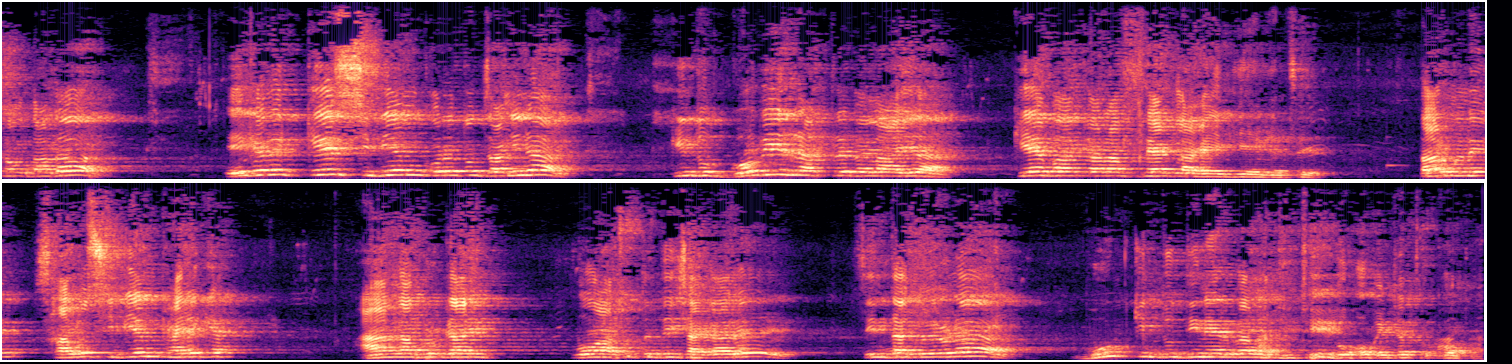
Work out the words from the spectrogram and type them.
সাও দাদা এখানে কে সিপিএম করে তো জানি না, কিন্তু গভীর রাত্রে বেলা আইয়া কে বা কারা ফ্ল্যাগ লাগাই দিয়ে গেছে। তার মানে সালো সিপিএম খাইয়ে গিয়া। আঙ্গাপুর গাড়ি ও আসতে দিই সাকারে চিন্তা করিও না বুট কিন্তু দিনের বেলা দিতেই এটা তো কথা।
